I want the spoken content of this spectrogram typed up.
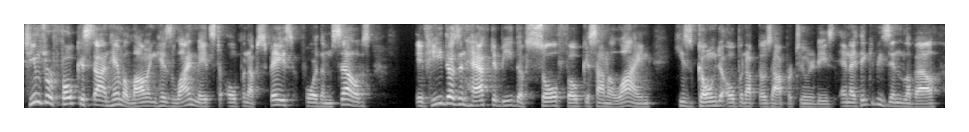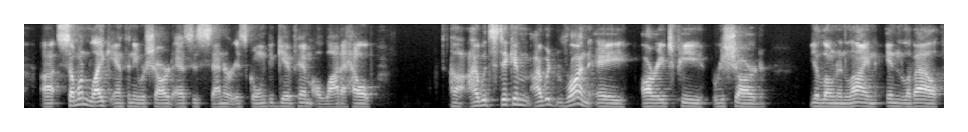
Teams were focused on him, allowing his line mates to open up space for themselves. If he doesn't have to be the sole focus on a line, he's going to open up those opportunities. And I think if he's in Laval, uh, someone like Anthony Richard as his center is going to give him a lot of help. Uh, I would stick him, I would run a RHP Richard Ylonen line in Laval,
